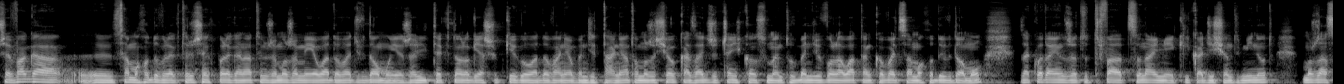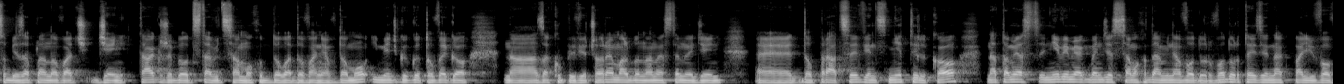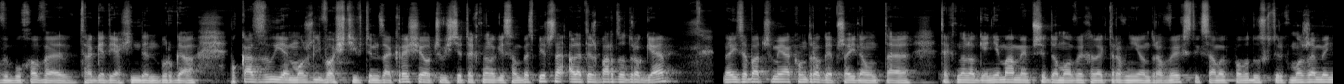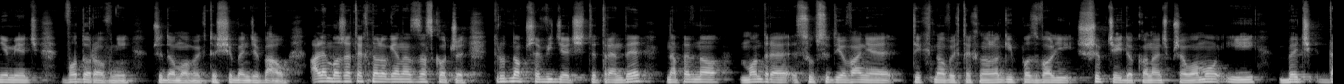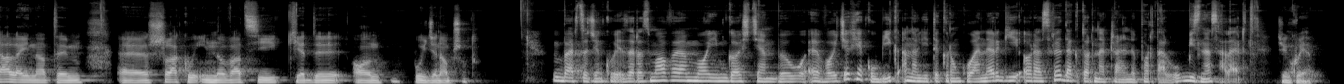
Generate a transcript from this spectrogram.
Przewaga y, samochodów elektrycznych polega na tym, że możemy je ładować w domu. Jeżeli technologia szybkiego ładowania będzie tania, to może się okazać, że część konsumentów będzie wolała tankować samochody w domu. Zakładając, że to trwa co najmniej kilkadziesiąt minut, można sobie zaplanować dzień tak, żeby odstawić samochód do ładowania w domu i mieć go gotowego na zakupy wieczorem albo na następny dzień e, do pracy, więc nie tylko. Natomiast nie wiem, jak będzie z samochodami na wodór. Wodór to jest jednak paliwo wybuchowe. Tragedia Hindenburga pokazuje możliwość możliwości w tym zakresie. Oczywiście technologie są bezpieczne, ale też bardzo drogie. No i zobaczymy, jaką drogę przejdą te technologie. Nie mamy przydomowych elektrowni jądrowych z tych samych powodów, z których możemy nie mieć wodorowni przydomowych. Ktoś się będzie bał. Ale może technologia nas zaskoczy. Trudno przewidzieć te trendy. Na pewno mądre subsydiowanie tych nowych technologii pozwoli szybciej dokonać przełomu i być dalej na tym e, szlaku innowacji, kiedy on pójdzie naprzód. Bardzo dziękuję za rozmowę. Moim gościem był Wojciech Jakubik, analityk rynku energii oraz redaktor naczelny portalu Biznes Alert. Dziękuję.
